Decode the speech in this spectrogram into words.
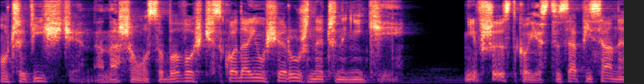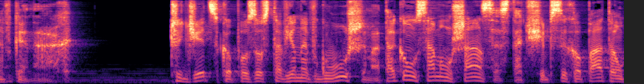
Oczywiście na naszą osobowość składają się różne czynniki. Nie wszystko jest zapisane w genach czy dziecko pozostawione w głuszy ma taką samą szansę stać się psychopatą,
